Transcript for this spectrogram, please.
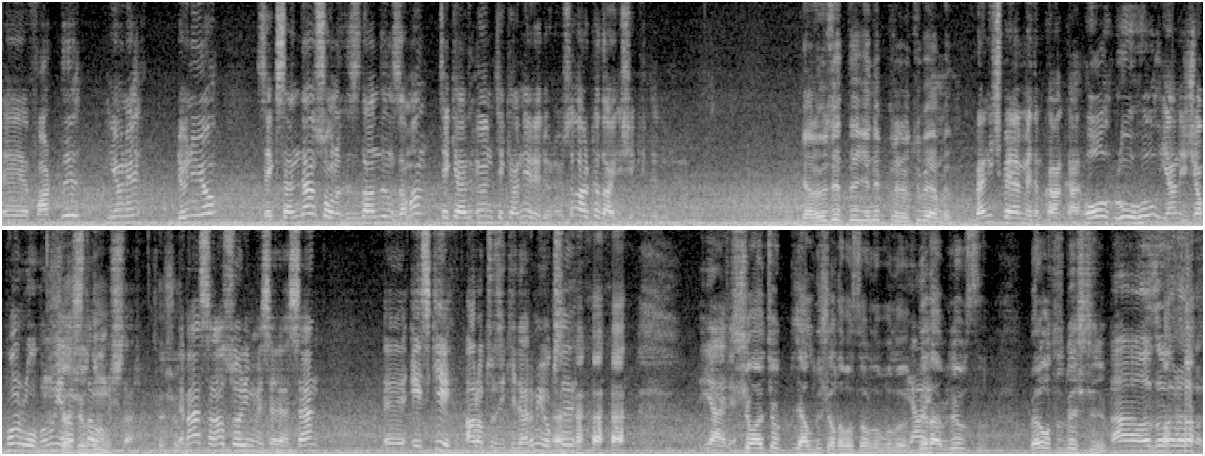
e, farklı yöne dönüyor. 80'den sonra hızlandığın zaman teker ön teker nereye dönüyorsa arka da aynı şekilde dönüyor. Yani özetle yeni Prelude'ü beğenmedim. Ben hiç beğenmedim kanka. O ruhu yani Japon ruhunu Şaşırdım. yansıtamamışlar. Şaşırdım. E ben sana sorayım mesela sen e, eski R32'ler mi yoksa yani Şu an çok yanlış adama sordum bunu. Yani- Neden biliyor musun? Ben 35'liyim. Aa o zaman olmadı.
